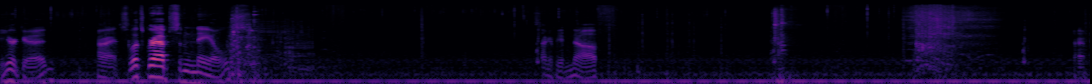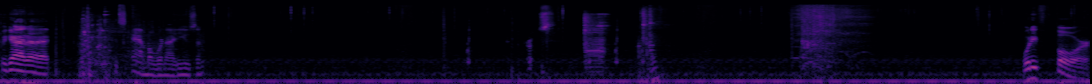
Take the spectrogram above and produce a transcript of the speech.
You're good. Alright, so let's grab some nails. It's not gonna be enough. We got uh, this ammo we're not using. Gross. Uh-huh. 44.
